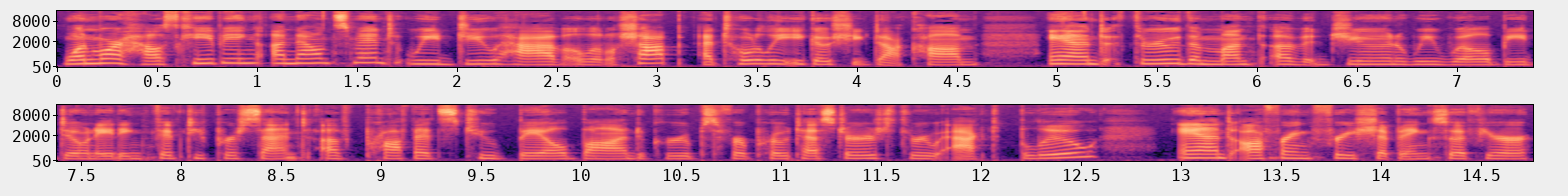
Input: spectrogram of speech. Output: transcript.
One more housekeeping announcement we do have a little shop at totallyecochic.com, and through the month of June, we will be donating 50% of profits to bail bond groups for protesters through Act Blue and offering free shipping. So if you're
